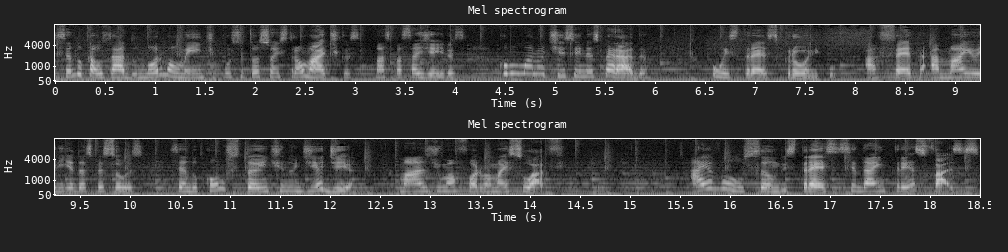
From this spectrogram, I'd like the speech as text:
sendo causado normalmente por situações traumáticas, mas passageiras, como uma notícia inesperada. O estresse crônico afeta a maioria das pessoas, sendo constante no dia a dia, mas de uma forma mais suave. A evolução do estresse se dá em três fases.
